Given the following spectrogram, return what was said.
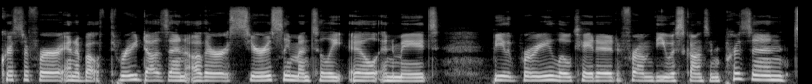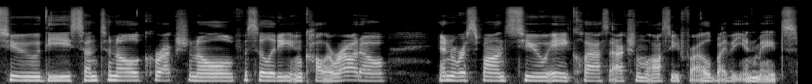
Christopher and about three dozen other seriously mentally ill inmates be relocated from the Wisconsin prison to the Sentinel Correctional Facility in Colorado in response to a class action lawsuit filed by the inmates.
